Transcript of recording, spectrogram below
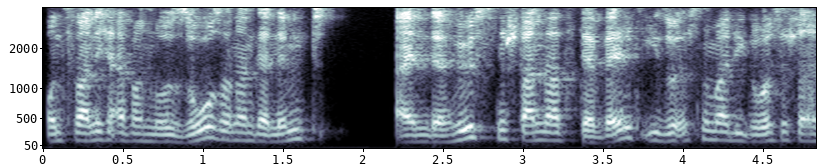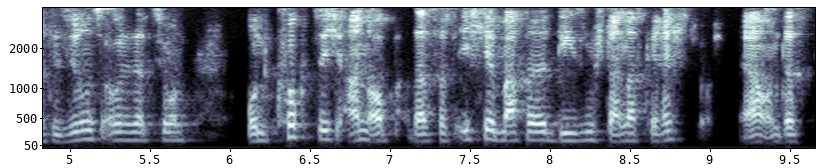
Und zwar nicht einfach nur so, sondern der nimmt einen der höchsten Standards der Welt, ISO ist nun mal die größte Standardisierungsorganisation, und guckt sich an, ob das, was ich hier mache, diesem Standard gerecht wird. Ja, und das,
